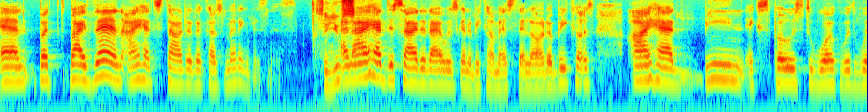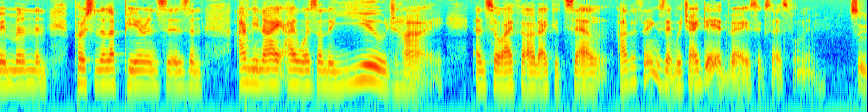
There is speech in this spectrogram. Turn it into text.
and but by then I had started a cosmetic business. So you and I had decided I was going to become Estee Lauder because I had been exposed to work with women and personal appearances, and I mean I, I was on a huge high, and so I thought I could sell other things, which I did very successfully. So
